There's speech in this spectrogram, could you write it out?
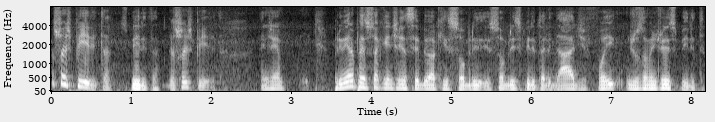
Eu sou espírita. Espírita? Eu sou espírita. A gente, primeira pessoa que a gente recebeu aqui sobre, sobre espiritualidade foi justamente o espírita.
